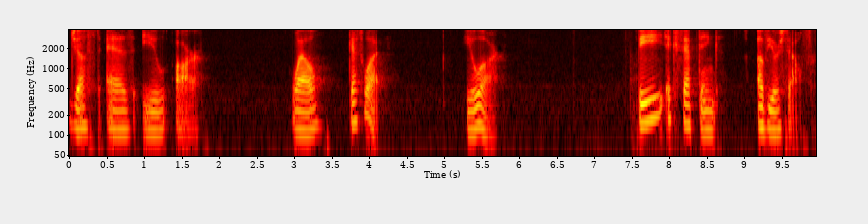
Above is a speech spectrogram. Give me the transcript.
just as you are. Well, guess what? You are. Be accepting of yourself.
